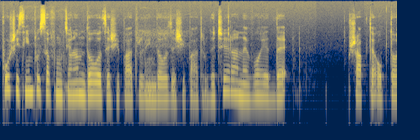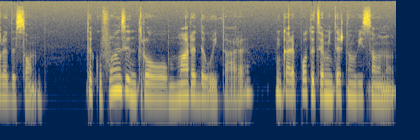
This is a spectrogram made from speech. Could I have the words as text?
pur și simplu să funcționăm 24 din 24. De ce era nevoie de 7-8 ore de somn? Te cufunzi într-o mare de uitare, în care poate ți amintești un vis sau nu,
